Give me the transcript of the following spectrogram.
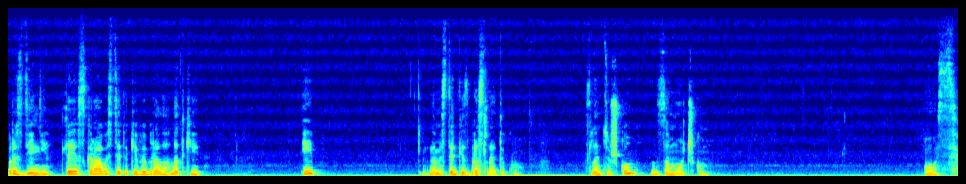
роздільні для яскравості, такі вибрала гладкі, і намистинки з браслетику, з ланцюжком, з замочком. Ось.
